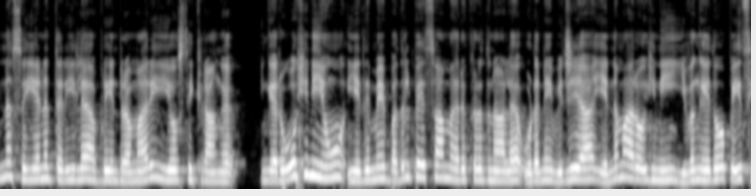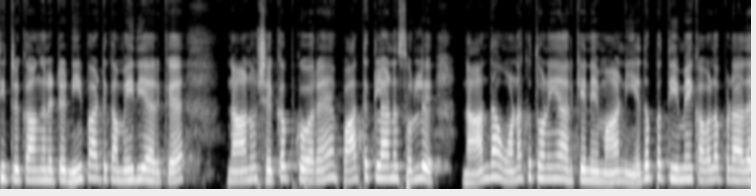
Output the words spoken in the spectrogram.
என்ன செய்யன்னு தெரியல அப்படின்ற மாதிரி யோசிக்கிறாங்க. இங்கே ரோஹிணியும் எதுவுமே பதில் பேசாமல் இருக்கிறதுனால உடனே விஜயா என்னம்மா ரோஹிணி இவங்க ஏதோ பேசிகிட்டு இருக்காங்கன்னுட்டு நீ பாட்டுக்கு அமைதியாக இருக்க? நானும் செக்கப்புக்கு வரேன். பார்த்துக்கலான்னு சொல்லு. நான் தான் உனக்கு துணையாக இருக்கேனேம்மா. நீ எதை பற்றியுமே கவலைப்படாத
